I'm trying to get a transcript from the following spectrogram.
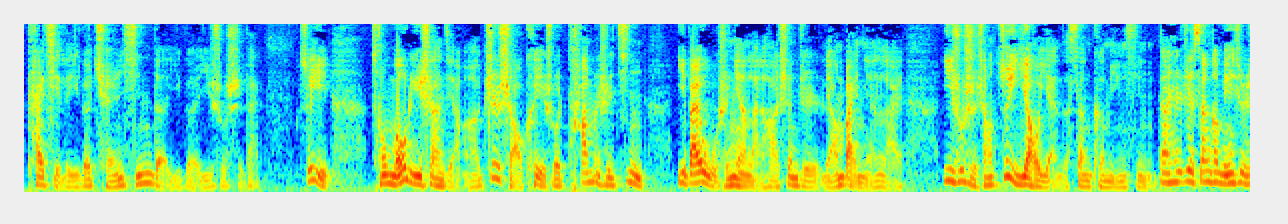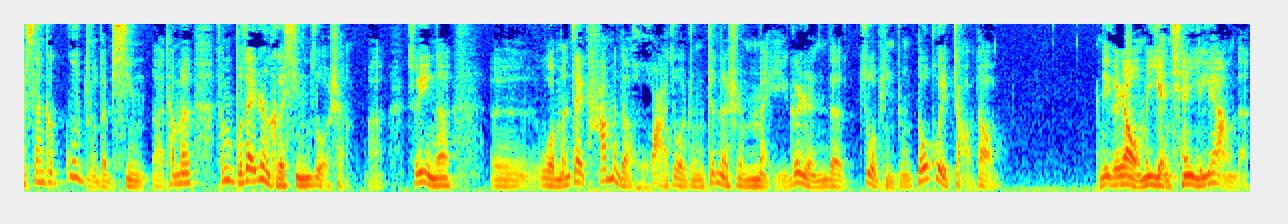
开启了一个全新的一个艺术时代。所以，从某种意义上讲啊，至少可以说他们是近一百五十年来哈，甚至两百年来艺术史上最耀眼的三颗明星。但是这三颗明星是三颗孤独的星啊，他们他们不在任何星座上啊。所以呢，呃，我们在他们的画作中，真的是每一个人的作品中都会找到。那个让我们眼前一亮的，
